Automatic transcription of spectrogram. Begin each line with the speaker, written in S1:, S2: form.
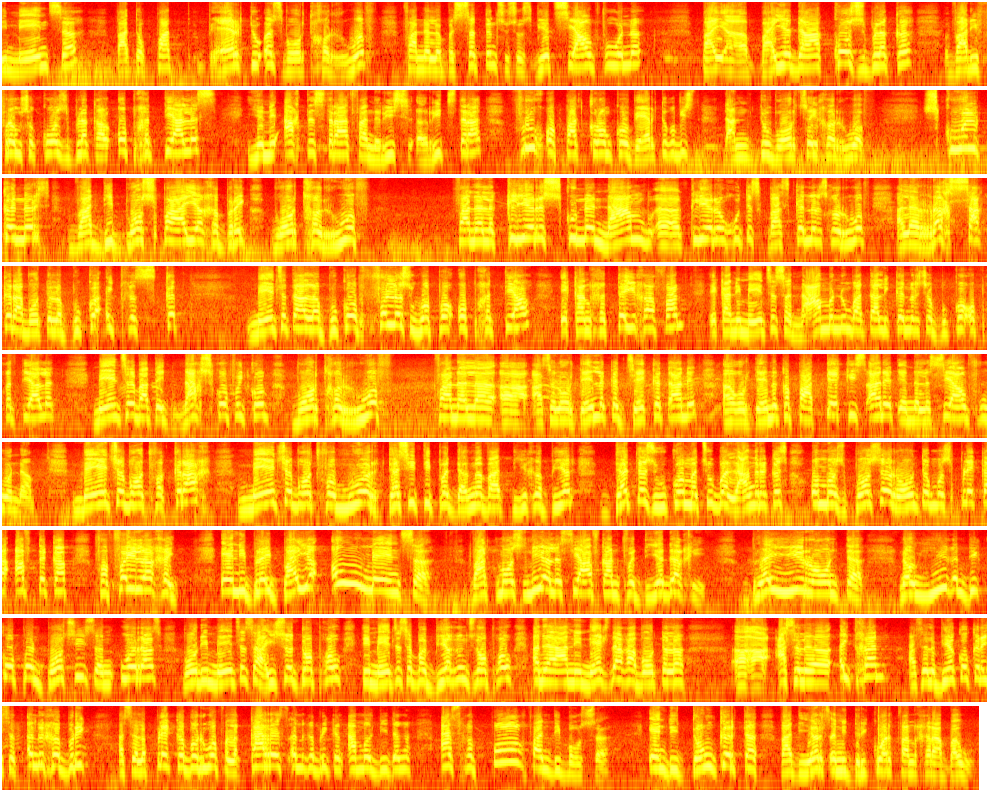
S1: Die mense wat op pad werk toe is, word geroof van hulle besittings, soos ons weet selfone, by uh, baie daar kosblikke waar die vrou se kosblik al opgetel is hier in die agterstraat van Ries, Rietstraat, vroeg op pad Kromko werk toe gewees, dan toe word sy geroof. Skoolkinders wat die bospaaie gebruik, word geroof van hulle klere, skoene, naam, uh, klere en goedes was kinders geroof. Hulle rugsakke, daar word hulle boeke uitgeskit. Mense het hulle boeke op vullis hoope opgetel. Ek kan getuig van. Ek kan die mense se name noem wat al die kinders se boeke opgetel het. Mense wat uit nagskof uitkom, word geroof van hulle uh, as hulle ordentlike jacket aan het, 'n ordentlike paar tekkies aan het en hulle selfone. Mense word verkrag, mense word vermoor. Dis die tipe dinge wat hier gebeur. Dit is hoekom dit so belangrik is om ons bosse rondom ons plekke af te kap vir veiligheid. En die bly baie ou mense wat mos nie hulle self kan verdedig nie. Bly hier rondte. Nou hier in die kop en bossies en oras word die mense se huise dophou, die mense se bewegings dophou en dan aan die nächste dag word hulle uh, uh, as hulle uitgaan, as hulle weer kry sit ingebreek, as hulle plekke beroof, hulle karre is ingebreek en almal die dinge as gevolg van die bosse en die donkerte wat heers in die driekwart van Grabouw.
